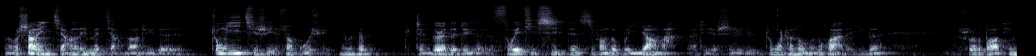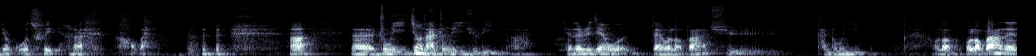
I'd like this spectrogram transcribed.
我上一讲里面讲到这个。中医其实也算国学，因为它整个的这个思维体系跟西方都不一样嘛，啊，这也是中国传统文化的一个，说的不好听叫国粹，是吧？好吧，啊，呃，中医就拿中医举例子啊，前段时间我带我老爸去看中医，我老我老爸呢，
